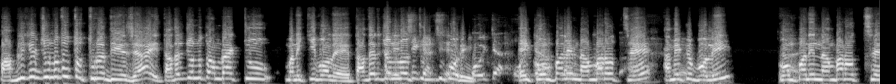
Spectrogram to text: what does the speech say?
পাবলিকের জন্য তো তথ্যটা দিয়ে যায়। তাদের জন্য তো আমরা একটু মানে কি বলে তাদের জন্য করি। এই কোম্পানির নাম্বার হচ্ছে আমি একটু বলি কোম্পানির নাম্বার হচ্ছে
